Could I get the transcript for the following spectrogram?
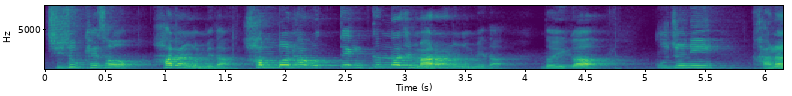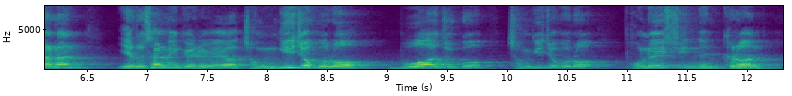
지속해서 하라는 겁니다. 한 번 하고 땡 끝나지 말라는 겁니다. 너희가 꾸준히 가난한 예루살렘 교회를 위하여 정기적으로 모아주고 정기적으로 보낼 수 있는 그런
